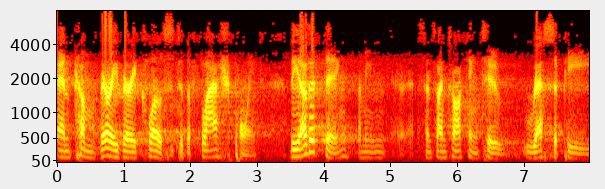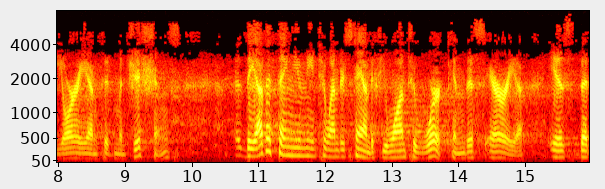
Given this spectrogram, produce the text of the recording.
and come very, very close to the flash point. The other thing, I mean, since I'm talking to recipe-oriented magicians, the other thing you need to understand if you want to work in this area is that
